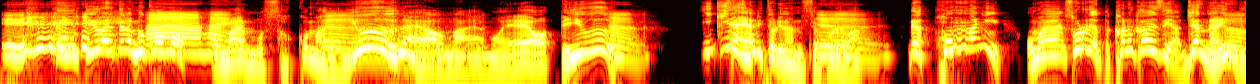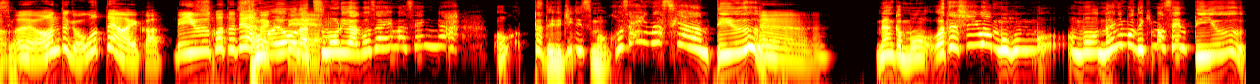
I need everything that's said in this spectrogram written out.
ええ。って言われたら向こうも、はい。お前もうそこまで言うなよ、うんお前もうええよっていう、うん粋なやり取りなんですよこれは、うんだからほんまにお前それやったら金返せやじゃないんですよ、うん。えあの時怒ったやないかっていうことではそなくて。のようなつもりはございませんが怒ったという事実もございますやんっていう、うん。なんかもう私はもうもうもう何もできませんっていう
